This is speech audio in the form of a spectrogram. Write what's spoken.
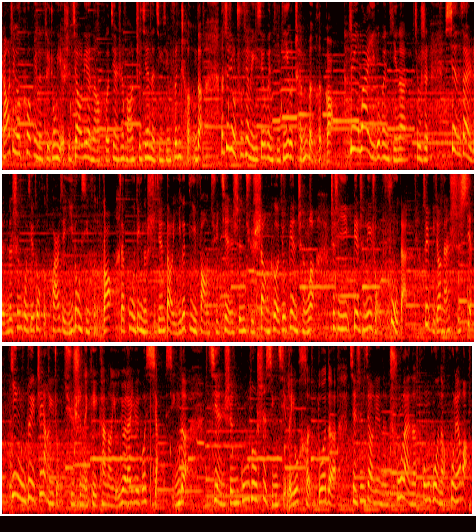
然后这个课费呢，最终也是教练呢和健身房之间呢进行分成的。那这就出现了一些问题，第一个成本很高，另另外一个问题呢就是现在人的生活节奏很快，而且移动性很高，在固定的时间到一个地方去健身、去上课，就变成了这是一变成了一种负担，所以比较难实现。应对这样一种趋势呢，可以看到有越来越多小型的健身工作室兴起了，有很多的健身教练呢出来呢，通过呢互联网的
